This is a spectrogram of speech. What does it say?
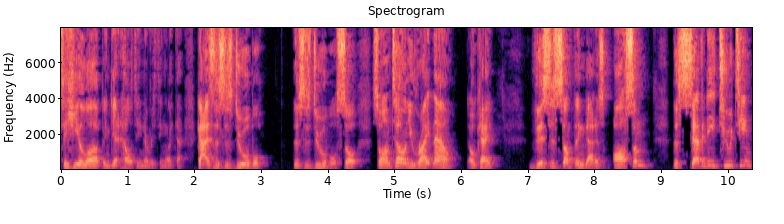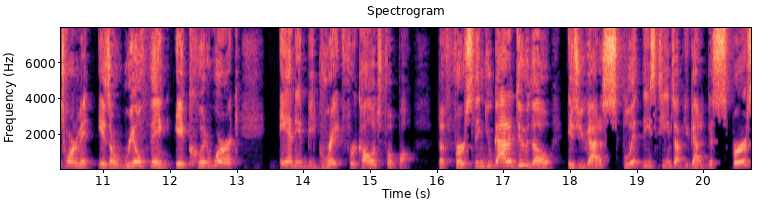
to heal up and get healthy and everything like that. Guys, this is doable. This is doable. So so I'm telling you right now, okay? This is something that is awesome. The 72 team tournament is a real thing. It could work and it'd be great for college football. The first thing you got to do, though, is you got to split these teams up. You got to disperse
